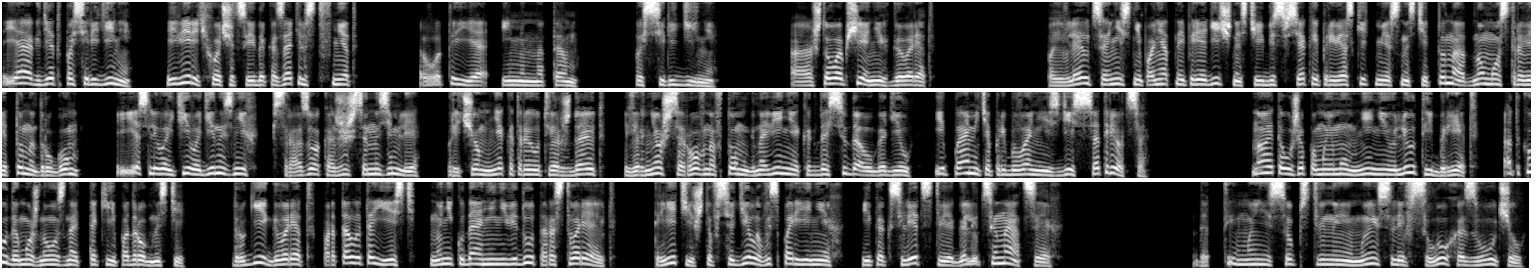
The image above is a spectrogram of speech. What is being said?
Я где-то посередине, и верить хочется, и доказательств нет. Вот и я именно там, посередине. А что вообще о них говорят? Появляются они с непонятной периодичностью и без всякой привязки к местности, то на одном острове, то на другом. Если войти в один из них, сразу окажешься на земле. Причем некоторые утверждают, вернешься ровно в то мгновение, когда сюда угодил, и память о пребывании здесь сотрется. Но это уже, по моему мнению, лютый бред. Откуда можно узнать такие подробности? Другие говорят, порталы-то есть, но никуда они не ведут, а растворяют. Третий, что все дело в испарениях и, как следствие, галлюцинациях. Да ты мои собственные мысли вслух озвучил.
